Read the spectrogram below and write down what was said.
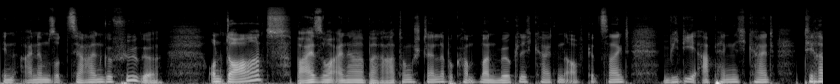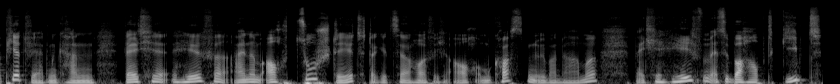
in einem sozialen Gefüge. Und dort, bei so einer Beratungsstelle, bekommt man Möglichkeiten aufgezeigt, wie die Abhängigkeit therapiert werden kann, welche Hilfe einem auch zusteht. Da geht es ja häufig auch um Kostenübernahme, welche Hilfen es überhaupt gibt.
